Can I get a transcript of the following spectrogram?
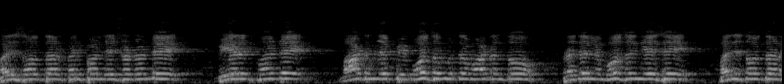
పది సంవత్సరాలు పరిపాలన చేసినటువంటి బీఆర్ఎస్ పార్టీ మాటలు చెప్పి మోసపూరిత మాటలతో ప్రజల్ని మోసం చేసి పది సంవత్సరాల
